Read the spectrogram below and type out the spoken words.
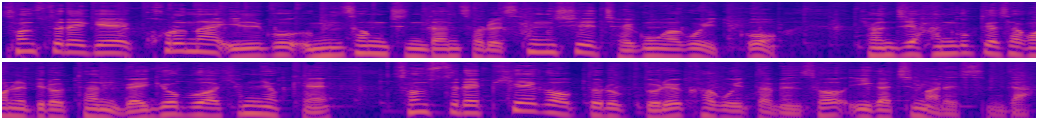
선수들에게 코로나19 음성 진단서를 상시 제공하고 있고 현지 한국대사관을 비롯한 외교부와 협력해 선수들의 피해가 없도록 노력하고 있다면서 이같이 말했습니다.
